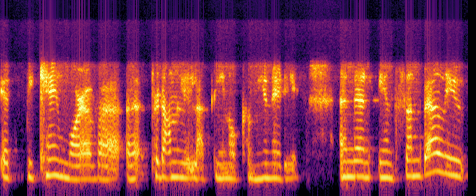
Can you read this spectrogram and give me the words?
it became more of a, a predominantly Latino community. And then in Sun Valley,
